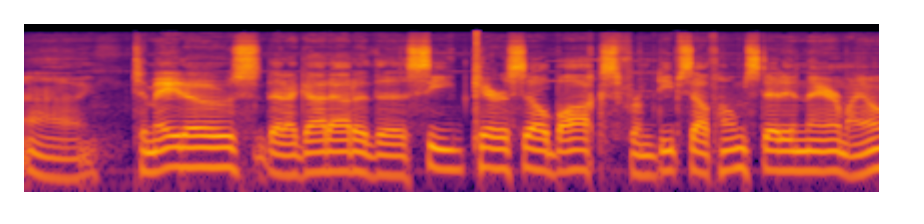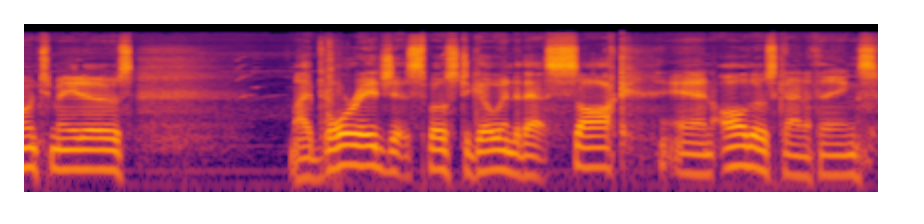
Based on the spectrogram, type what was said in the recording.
uh, tomatoes that I got out of the seed carousel box from Deep South Homestead in there, my own tomatoes, my borage that's supposed to go into that sock, and all those kind of things.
